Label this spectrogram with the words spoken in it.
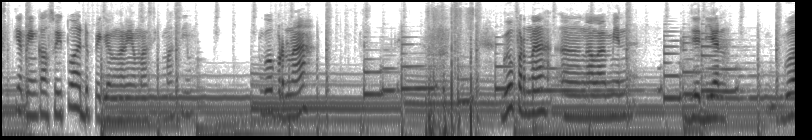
setiap inkaso itu ada pegangannya masing-masing. Gue pernah gue pernah uh, ngalamin kejadian. Gue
